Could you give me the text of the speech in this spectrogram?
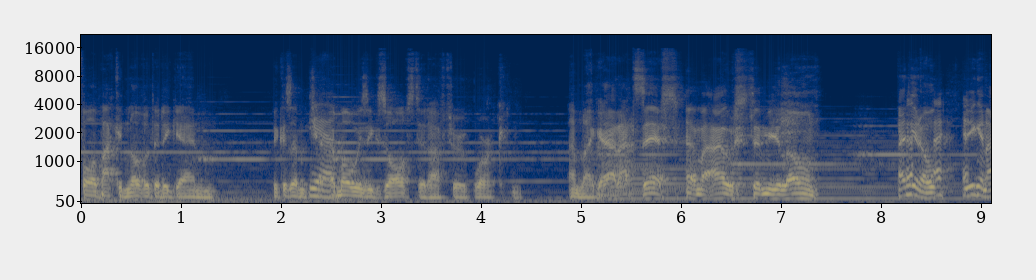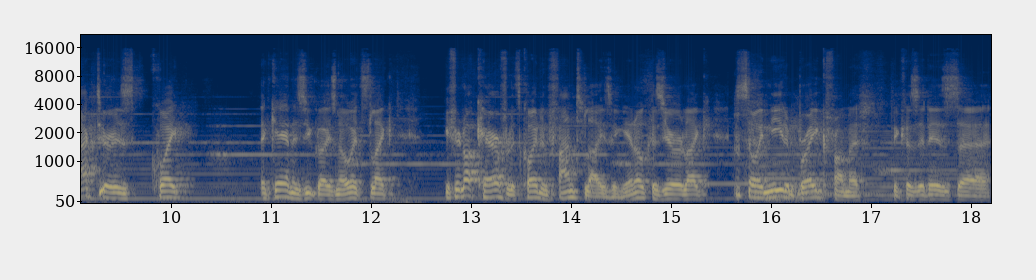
fall back in love with it again, because I'm Yeah. I'm always exhausted after work. I'm like, yeah, that's it. I'm out. Leave me alone. And you know, being an actor is quite, again, as you guys know, it's like if you're not careful, it's quite infantilizing, you know, because you're like, so I need a break from it because it is, uh,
